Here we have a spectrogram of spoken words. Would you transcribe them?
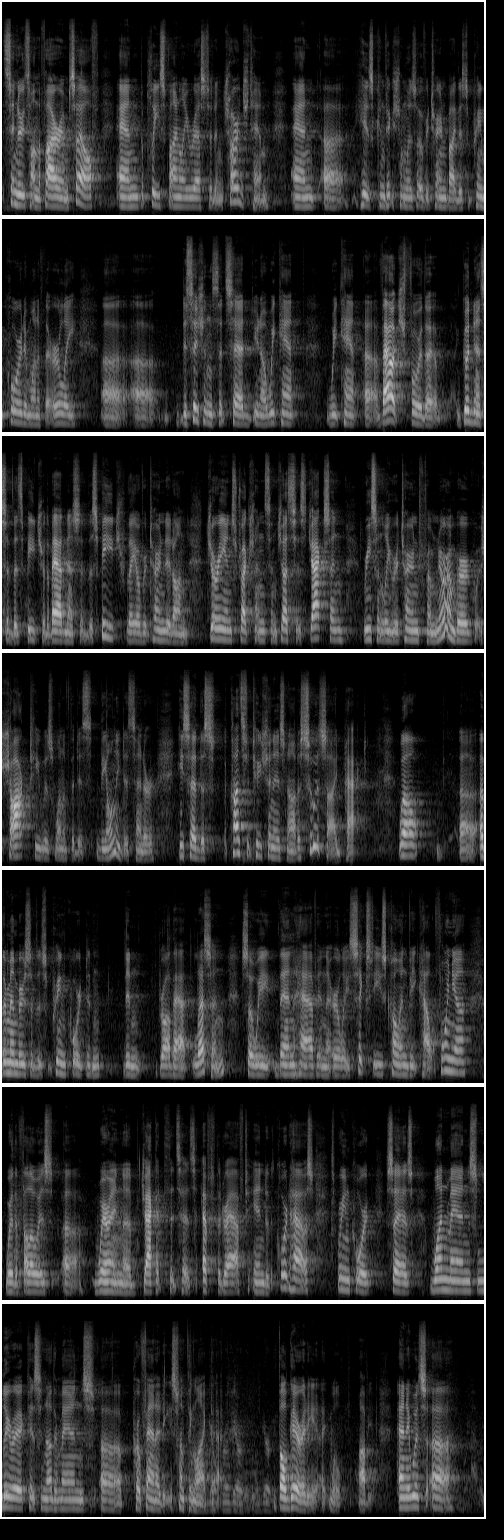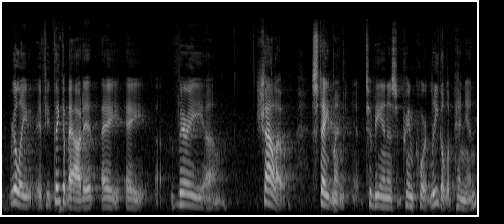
cinders on the fire himself, and the police finally arrested and charged him. And uh, his conviction was overturned by the Supreme Court in one of the early uh, uh, decisions that said, you know, we can't, we can't uh, vouch for the goodness of the speech or the badness of the speech. They overturned it on jury instructions, and Justice Jackson, recently returned from Nuremberg, was shocked. He was one of the, the only dissenter. He said this, the Constitution is not a suicide pact. Well, uh, other members of the Supreme Court didn't, didn't draw that lesson. So we then have in the early 60s Cohen v. California, where the fellow is uh, wearing the jacket that says F the draft into the courthouse. Supreme Court says one man's lyric is another man's uh, profanity, something like that. Vulgarity. Vulgarity, uh, well, obvious. And it was uh, really, if you think about it, a, a very um, shallow statement to be in a Supreme Court legal opinion.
